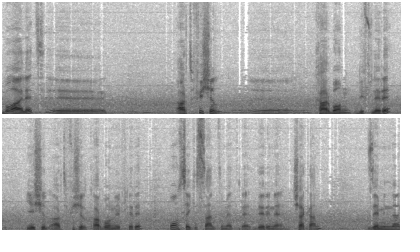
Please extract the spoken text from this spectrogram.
Bu alet e, artificial e, karbon lifleri, yeşil artificial karbon lifleri 18 santimetre derine çakan, zeminden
